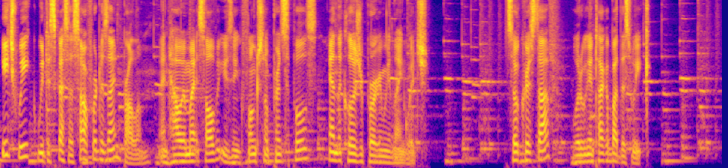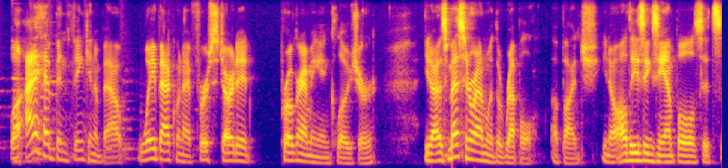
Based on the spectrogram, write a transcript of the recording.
Each week, we discuss a software design problem and how we might solve it using functional principles and the Clojure programming language. So, Christoph, what are we going to talk about this week? Well, I have been thinking about way back when I first started programming in Clojure. You know, I was messing around with the REPL a bunch. You know, all these examples. It's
